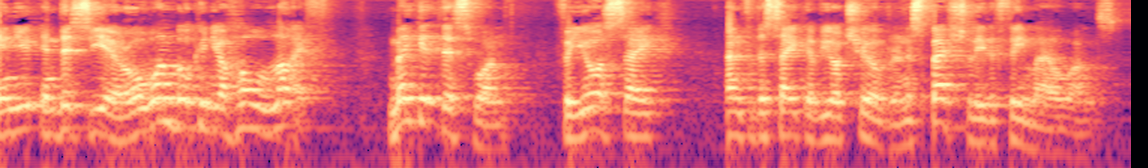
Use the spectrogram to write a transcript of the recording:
in, you, in this year, or one book in your whole life, make it this one for your sake and for the sake of your children, especially the female ones.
